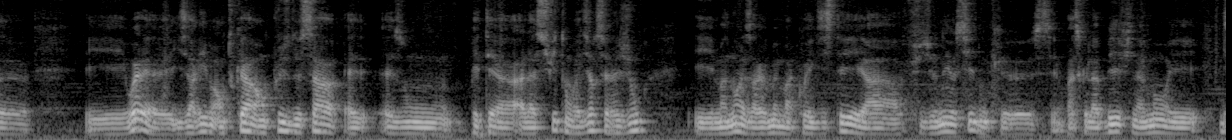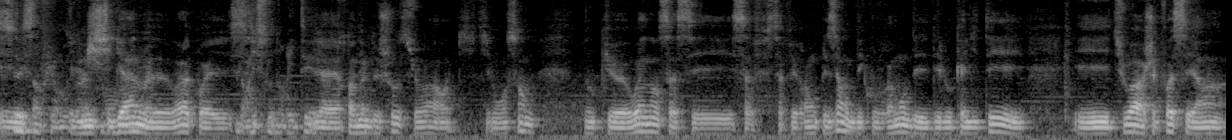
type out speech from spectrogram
euh, et ouais, ils arrivent, en tout cas, en plus de ça, elles, elles ont pété à, à la suite, on va dire, ces régions. Et maintenant, elles arrivent même à coexister et à fusionner aussi. Donc, euh, c'est parce que la baie, finalement, et, C'est et, Michigan, ouais. euh, voilà quoi. et dans les sonorités. Il y a pas mal de choses, tu vois, qui, qui vont ensemble. Donc, euh, ouais, non, ça, c'est, ça, ça fait vraiment plaisir. On découvre vraiment des, des localités. Et, et tu vois, à chaque fois, c'est un,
